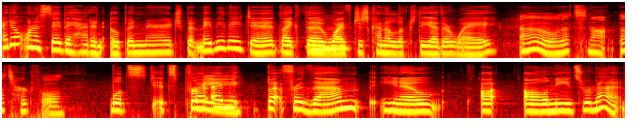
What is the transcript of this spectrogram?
I don't want to say they had an open marriage, but maybe they did. Like the wife just kind of looked the other way. Oh, that's not that's hurtful. Well, it's, it's For but, I me. mean, but for them, you know, all, all needs were met.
